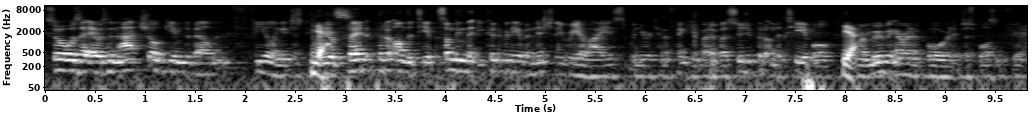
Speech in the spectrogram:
So it was a, it was an actual game development feeling. It just Yes. you put it on the table, something that you couldn't really have initially realised when you were kind of thinking about it. But as soon as you put it on the table, Yeah. we're moving around a board, it just wasn't feeling.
